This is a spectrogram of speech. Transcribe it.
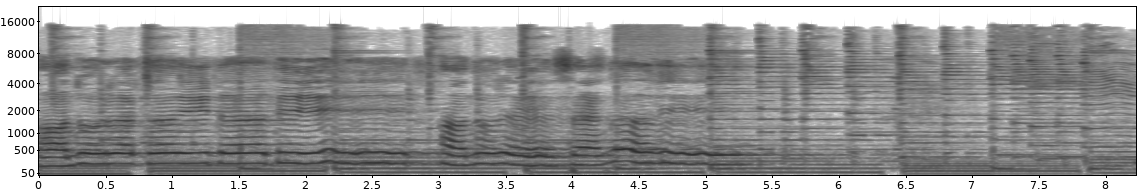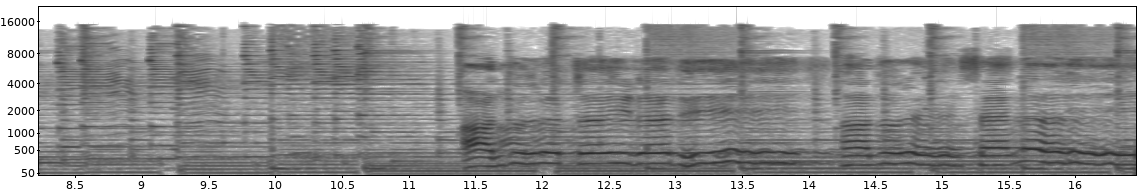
හඳුරට ඉඩදී හඳුරේ සැඟවී අඳුරට ඉඩදී හඳුරේ සැඟවී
